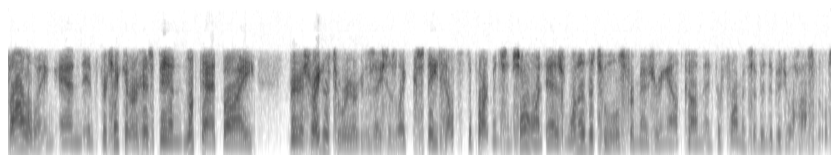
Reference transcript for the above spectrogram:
following and in particular has been looked at by various regulatory organizations like state health departments and so on as one of the tools for measuring outcome and performance of individual hospitals.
